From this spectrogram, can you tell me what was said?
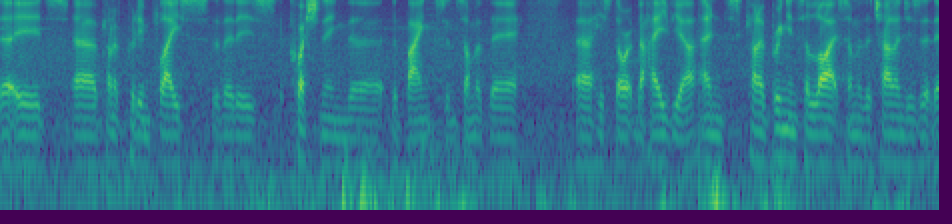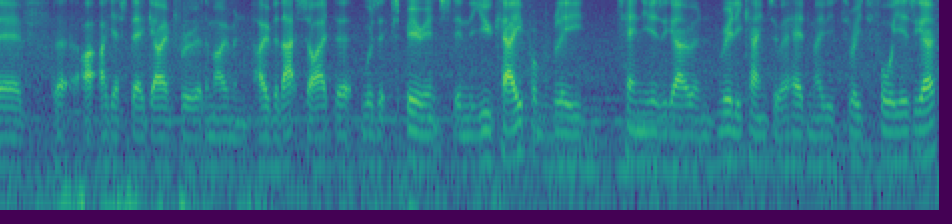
that is uh, kind of put in place that is questioning the, the banks and some of their uh, historic behaviour and kind of bringing to light some of the challenges that they've, I I guess they're going through at the moment over that side that was experienced in the UK probably 10 years ago and really came to a head maybe three to four years ago.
